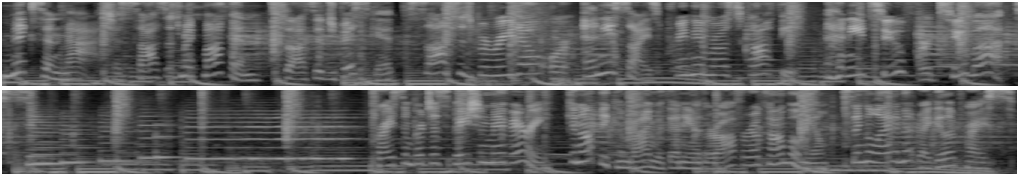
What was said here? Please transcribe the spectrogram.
Mix and match a sausage McMuffin, sausage biscuit, sausage burrito, or any size premium roast coffee. Any two for two bucks. Price and participation may vary. Cannot be combined with any other offer or combo meal. Single item at regular price.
